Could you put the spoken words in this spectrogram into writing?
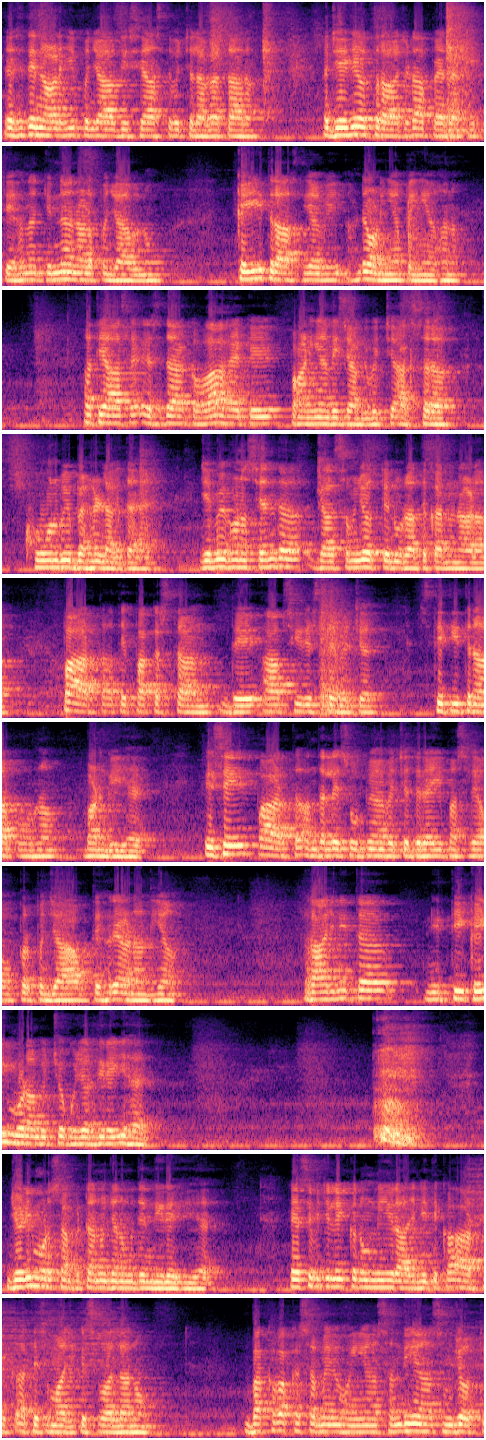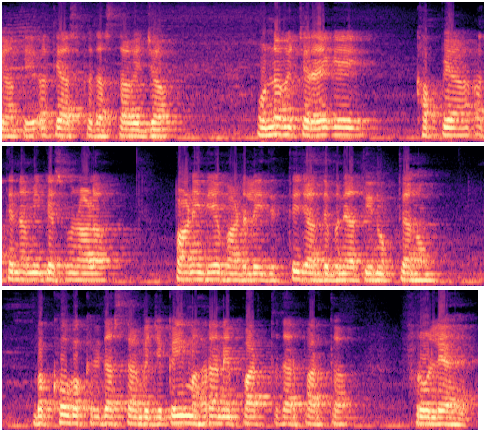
ਇਸ ਦੇ ਨਾਲ ਹੀ ਪੰਜਾਬ ਦੀ ਸਿਆਸਤ ਵਿੱਚ ਲਗਾਤਾਰ ਅਜਿਹੇ ਉਤਰਾਅ ਚੜਾਅ ਪੈਦਾ ਕੀਤੇ ਹਨ, ਜਿਨ੍ਹਾਂ ਨਾਲ ਪੰਜਾਬ ਨੂੰ ਕਈ ਤਰਾਸਦੀਆਂ ਵੀ ਹੰਡਾਉਣੀਆਂ ਪਈਆਂ ਹਨ। ਇਤਿਹਾਸ ਇਸ ਦਾ ਗਵਾਹ ਹੈ ਕਿ ਪਾਣੀਆਂ ਦੀ ਜੰਗ ਵਿੱਚ ਅਕਸਰ ਖੂਨ ਵੀ ਵਹਿਣ ਲੱਗਦਾ ਹੈ। ਜਿਵੇਂ ਹੁਣ ਸਿੰਧ ਜਲ ਸਮਝੌਤੇ ਨੂੰ ਰੱਦ ਕਰਨ ਨਾਲ ਭਾਰਤ ਅਤੇ ਪਾਕਿਸਤਾਨ ਦੇ ਆਪਸੀ ਰਿਸ਼ਤੇ ਵਿੱਚ ਸਥਿਤੀ ਤਣਾਅਪੂਰਨ ਬਣ ਗਈ ਹੈ। ਇਸੇ ਭਾਰਤ ਅੰਦਰਲੇ ਸੂਬਿਆਂ ਵਿੱਚ ਦਰਿਆਈ ਮਸਲਿਆਂ ਉੱਪਰ ਪੰਜਾਬ ਤੇ ਹਰਿਆਣਾ ਦੀਆਂ ਰਾਜਨੀਤ ਨੀਤੀ ਕਈ ਮੋੜਾਂ ਵਿੱਚੋਂ ਗੁਜ਼ਰਦੀ ਰਹੀ ਹੈ। ਜਿਹੜੀ ਮੁੜ ਸੰਕਟਾਂ ਨੂੰ ਜਨਮ ਦਿੰਦੀ ਰਹੀ ਹੈ। ਇਸ ਵਿਚਲੇ ਕਾਨੂੰਨੀ, ਰਾਜਨੀਤਿਕ, ਆਰਥਿਕ ਅਤੇ ਸਮਾਜਿਕ ਸਵਾਲਾਂ ਨੂੰ ਵੱਖ-ਵੱਖ ਸਮੇਂ ਹੋਈਆਂ ਸੰਧੀਆਂ, ਸਮਝੌਤਿਆਂ ਤੇ ਇਤਿਹਾਸਕ ਦਸਤਾਵੇਜ਼ਾਂ ਉਹਨਾਂ ਵਿੱਚ ਰਹਿ ਗਏ। ਖੱਪਿਆਂ ਅਤੇ ਨਵੀਂ ਕਿਸਮ ਨਾਲ ਪਾਣੀ ਦੀ ਵੰਡ ਲਈ ਦਿੱਤੇ ਜਾਂਦੇ ਬੁਨਿਆਦੀ ਨੁਕਤਿਆਂ ਨੂੰ ਵੱਖੋ ਵੱਖਰੀ ਵਿੱਚ ਕਈ ਮਾਹਰਾਂ ਨੇ ਪਰਤ ਦਰ ਪਰਤ ਫਰੋਲਿਆ ਹੈ।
